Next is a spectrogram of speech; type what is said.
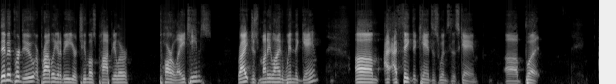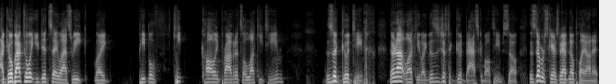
them and Purdue are probably going to be your two most popular parlay teams, right? Just money line win the game. Um, I, I think that Kansas wins this game. Uh, but I go back to what you did say last week. Like people calling Providence a lucky team. This is a good team. They're not lucky. Like this is just a good basketball team. So this number scares me. I have no play on it.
